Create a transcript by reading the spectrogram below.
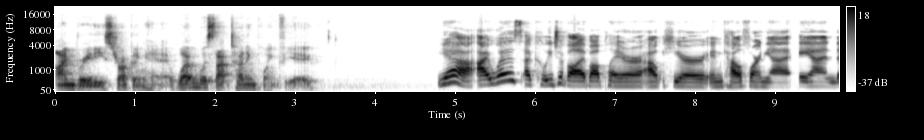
I'm really struggling here? When was that turning point for you? Yeah, I was a collegiate volleyball player out here in California, and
